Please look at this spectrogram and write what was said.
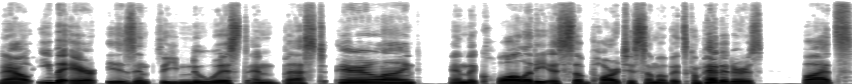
Now, EVA Air isn't the newest and best airline, and the quality is subpar to some of its competitors, but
